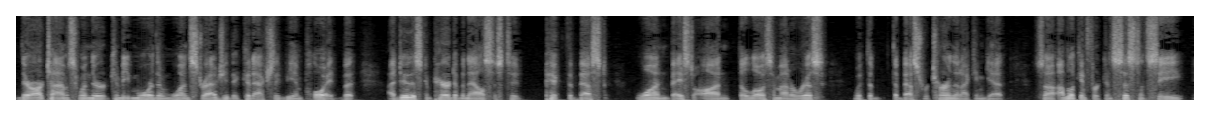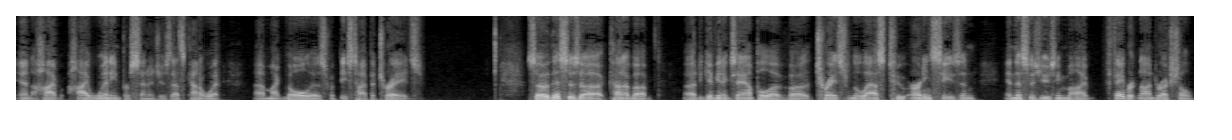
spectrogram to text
there are times when there can be more than one strategy that could actually be employed, but I do this comparative analysis to pick the best one based on the lowest amount of risk with the, the best return that I can get. So I'm looking for consistency and high high winning percentages. That's kind of what uh, my goal is with these type of trades. So this is a kind of a uh, to give you an example of uh, trades from the last two earnings season, and this is using my favorite non-directional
